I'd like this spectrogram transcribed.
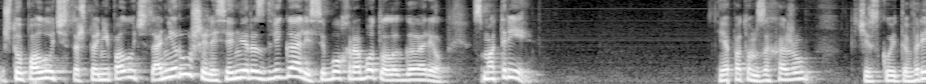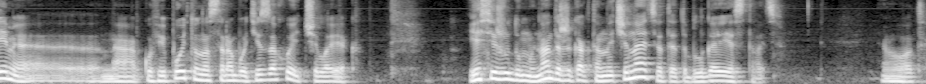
что получится, что не получится, они рушились, они раздвигались, и Бог работал и говорил, смотри. Я потом захожу через какое-то время э, на кофе-пойт у нас на работе, и заходит человек – я сижу, думаю, надо же как-то начинать вот это благовествовать. Вот.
